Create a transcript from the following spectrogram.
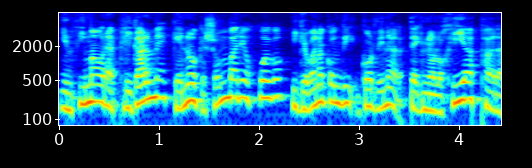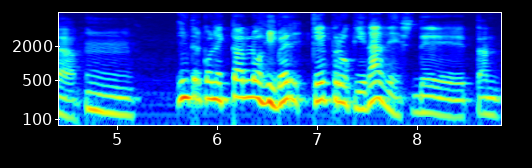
y encima ahora explicarme que no, que son varios juegos y que van a coordinar tecnologías para mm, interconectarlos y ver qué propiedades de, tan-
